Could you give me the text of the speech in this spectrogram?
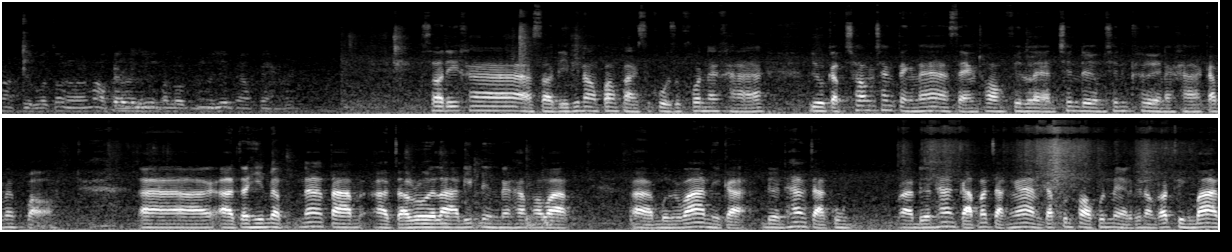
มาคือรถต้นมันเมาแปมันลื่นมันรถมันลื่นไปเอาแปลงเลยสวัสดีค่ะ สวัสดีพี่น้องป้องปายสุขุสุขคนนะคะ อยู่กับช่องช่างแต่งหน้าแสงทองฟินแลนด์เช่นเดิม เช่นเคยนะคะกับแม่ปออ่าอาจจะเห็นแบบหน้าตามอาจจะโรยลานิดนึงนะครับ เพราะว่าอ่าเมืองว่านนี่กะเดินทางจากกรุงอ่าเดินทางกลับมาจากงานกับคุณพ่อคุณแม่พี่น้องก็ถึงบ้าน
